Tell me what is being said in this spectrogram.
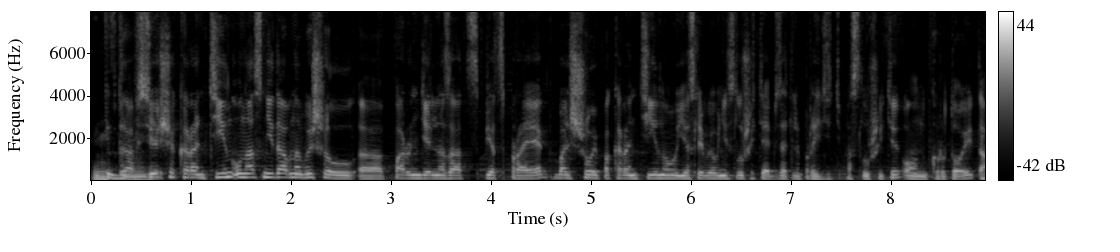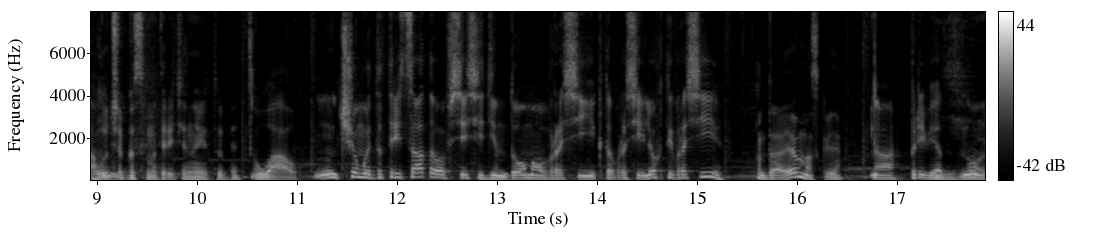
да, все еще карантин. У нас недавно вышел э, пару недель назад спецпроект большой по карантину. Если вы его не слушаете, обязательно пройдите, послушайте. Он крутой. Там... А лучше посмотрите на ютубе. Вау. Ну что, мы до 30-го все сидим дома в России. Кто в России? Лех, ты в России? Да, я в Москве. А, привет. Yeah. Ну,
